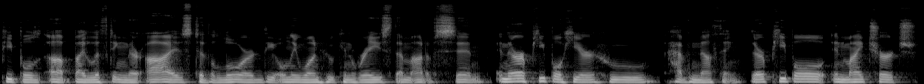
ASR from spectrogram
people up by lifting their eyes to the Lord, the only one who can raise them out of sin. And there are people here who have nothing. There are people in my church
